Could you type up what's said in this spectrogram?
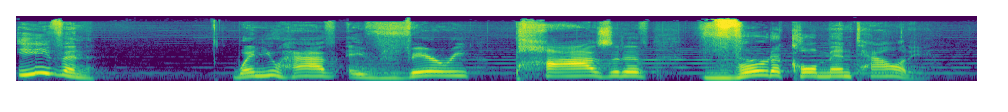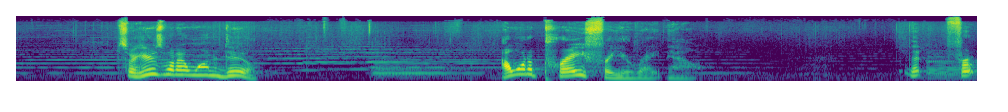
even when you have a very positive, vertical mentality. So here's what I want to do I want to pray for you right now. That for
